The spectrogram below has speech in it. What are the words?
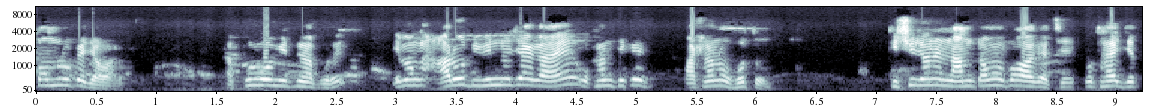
তমলুকে যাওয়ার, পূর্ব মেদিনীপুরে। এবং আরও বিভিন্ন জায়গায় ওখান থেকে পাঠানো হতো। কিছু জনের নামটামও পাওয়া গেছে, কোথায় যেত,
